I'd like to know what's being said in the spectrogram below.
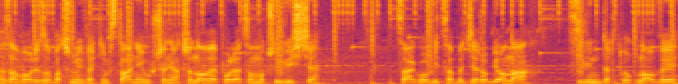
Zawory zobaczymy w jakim stanie. Uszczelniacze nowe polecą oczywiście. Cała głowica będzie robiona. Cylinder tłok nowy.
